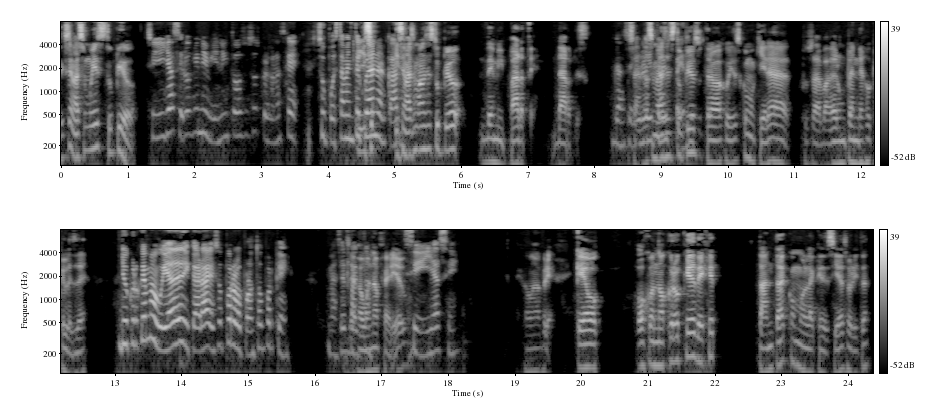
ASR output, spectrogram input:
Es que se me hace muy estúpido. Sí, ya sé, los viene bien y todas esas personas que supuestamente cuidan el carro. Y se me hace más estúpido de mi parte, darles o sea, no se me hace estúpido su trabajo. Ellos como quiera, pues va a haber un pendejo que les dé. Yo creo que me voy a dedicar a eso por lo pronto porque me hace falta. Deja buena feria, güey. Sí, ya sé. Deja buena feria. Que, ojo, no creo que deje tanta como la que decías ahorita.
